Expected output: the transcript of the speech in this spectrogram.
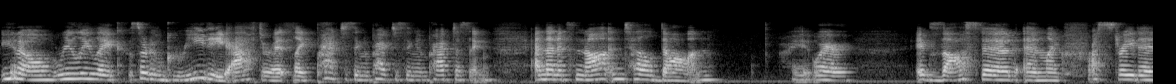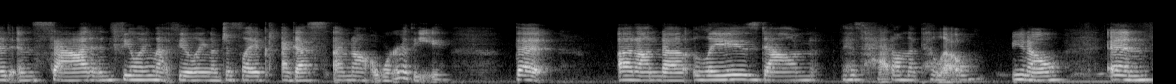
you know, really like sort of greedy after it, like practicing and practicing and practicing. And then it's not until dawn, right, where exhausted and like frustrated and sad and feeling that feeling of just like, I guess I'm not worthy, that Ananda lays down his head on the pillow you know, and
